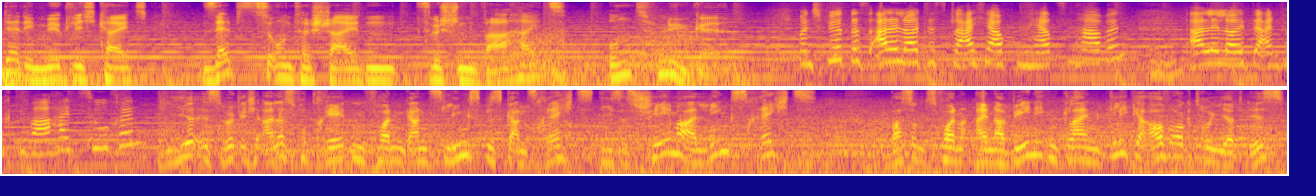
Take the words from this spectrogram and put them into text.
Wieder die Möglichkeit, selbst zu unterscheiden zwischen Wahrheit und Lüge. Man spürt, dass alle Leute das Gleiche auf dem Herzen haben, alle Leute einfach die Wahrheit suchen. Hier ist wirklich alles vertreten, von ganz links bis ganz rechts. Dieses Schema links, rechts was uns von einer wenigen kleinen Clique aufoktroyiert ist,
